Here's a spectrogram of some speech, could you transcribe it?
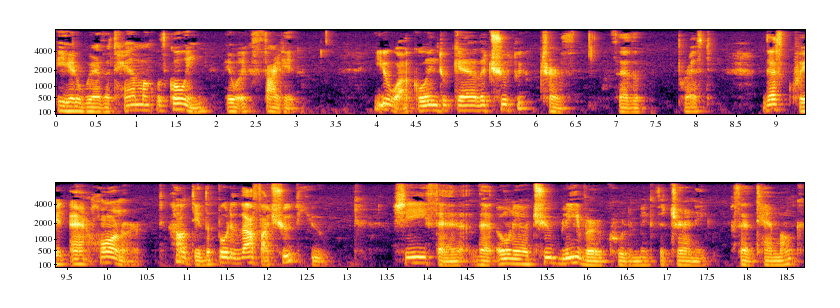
heard where the Tang monk was going, he was excited. You are going to get the true scriptures, said the priest. That's quite an honor. How did the Bodhisattva shoot you? She said that only a true believer could make the journey, said Tang monk.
